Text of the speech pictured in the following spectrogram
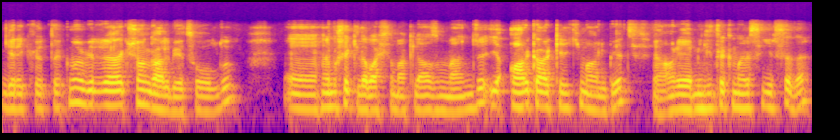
gerekiyor takıma. Bir reaksiyon galibiyeti oldu. Ee, hani bu şekilde başlamak lazım bence. Arka arka iki mağlubiyet. Yani araya milli takım arası girse de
